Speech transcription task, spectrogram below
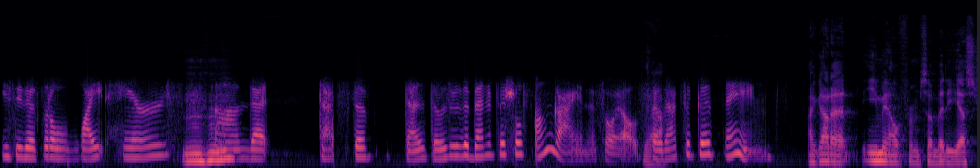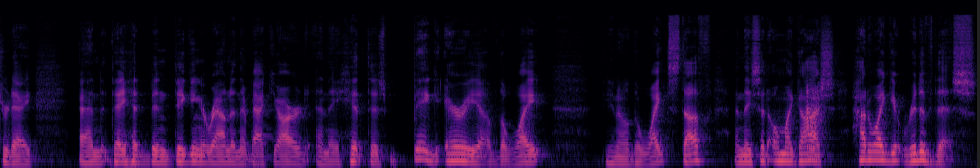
You see those little white hairs mm-hmm. um, that that's the that, those are the beneficial fungi in the soil. Yeah. So that's a good thing. I got an email from somebody yesterday, and they had been digging around in their backyard, and they hit this big area of the white, you know, the white stuff, and they said, "Oh my ah. gosh, how do I get rid of this?"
